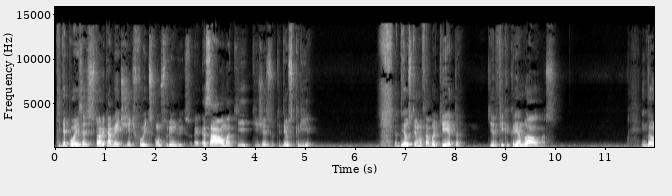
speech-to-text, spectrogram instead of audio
Que depois, historicamente, a gente foi desconstruindo isso. É, essa alma aqui que Jesus, que Deus cria. Deus tem uma fabriqueta que ele fica criando almas. Então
